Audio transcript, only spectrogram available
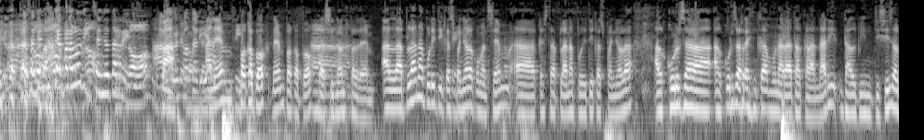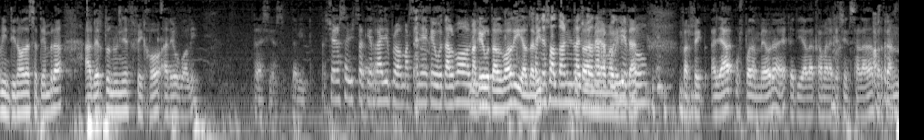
jo- vostè per al·ludit, senyor Tarré. No, Ah, Va, només faltaria. anem a poc a poc, anem a poc a poc, que si no ens Ah. perdrem. En la plana política espanyola, comencem eh, aquesta plana política espanyola, el curs, a, el curs arrenca amb una data al calendari, del 26 al 29 de setembre, Alberto Núñez Feijó, adeu boli. Gràcies, David. Això no s'ha vist perquè és ràdio, però el Marcel ha caigut al vol. M'ha caigut el boli i el David... Senyor Saldoni l'ha la ajudat a recollir-lo. Perfecte. Allà us poden veure, eh, que hi ha la càmera que és instal·lada, per tant,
